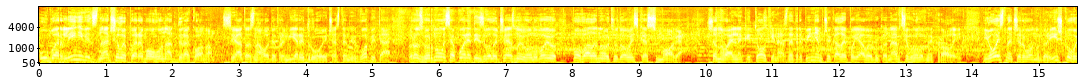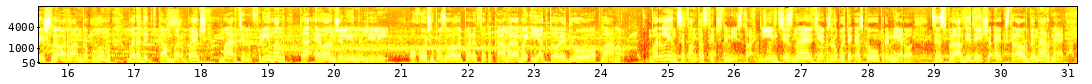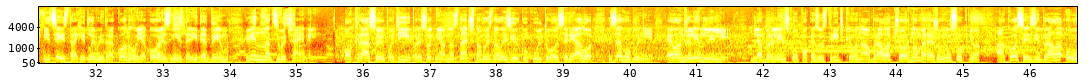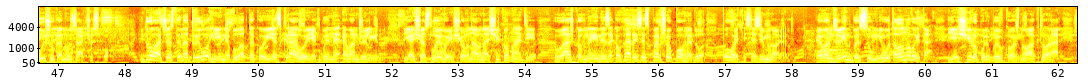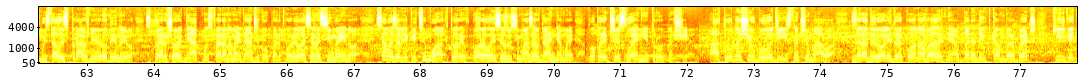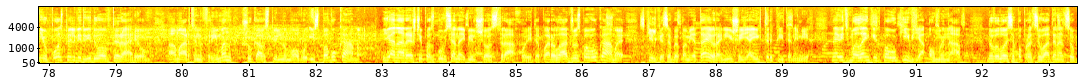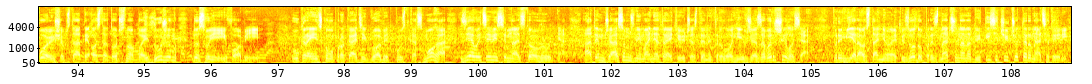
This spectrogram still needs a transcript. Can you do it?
У Берліні відзначили перемогу над драконом. Свято з нагоди прем'єри другої частини Гобіта розгорнулося поряд із величезною головою поваленого чудовиська Смога. Шанувальники Толкіна з нетерпінням чекали появи виконавців головних ролей. І ось на червону доріжку вийшли Орландо Блум, Бенедикт Камбербеч, Мартін Фрімен та Еванжелін Лілі. Охоче позували перед фотокамерами і актори другого плану. Берлін це фантастичне місто. Німці знають, як зробити казкову прем'єру. Це справді дещо екстраординарне. І цей страхітливий дракон, у якого з ніздар йде дим, він надзвичайний. Окрасою події присутні однозначно визнали зірку культового серіалу Загублені Еванжелін Лілі. Для берлінського показу стрічки вона обрала чорну мережевну сукню, а коси зібрала у вишукану зачіску. Друга частина трилогії не була б такою яскравою, якби не Еванжелін. Я щасливий, що вона в нашій команді. Важко в неї не закохатися з першого погляду. Погодьтеся зі мною. Еванжелін без сумніву талановита. Я щиро полюбив кожного актора. Ми стали справжньою родиною. З першого дня атмосфера на майданчику перетворилася на сімейну. Саме завдяки цьому актори впоралися з усіма завданнями, попри численні труднощі. А труднощів було дійсно чимало. Заради ролі дракона велетня Бенедикт Камбербеч кілька днів поспіль відвідував тераріум, а Мартін Фріман шукав спільну мову із павуками. Я нарешті позбувся найбільшого страху і тепер ладжу з павуками. Скільки себе пам'ятаю, раніше я їх терпіти не міг. Навіть маленьких павуків я оминав. Довелося попрацювати над собою, щоб стати остаточно байдужим до своєї фобії. В українському прокаті Гобіт Пустка Смога з'явиться 18 грудня. А тим часом знімання третьої частини трилогії вже завершилося. Прем'єра останнього епізоду призначена на 2014 рік.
